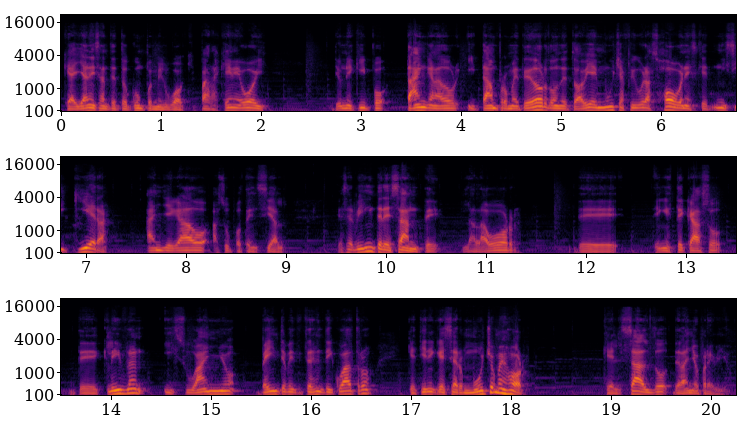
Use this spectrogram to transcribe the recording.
que a Giannis Antetokounmpo en Milwaukee. ¿Para qué me voy de un equipo tan ganador y tan prometedor, donde todavía hay muchas figuras jóvenes que ni siquiera han llegado a su potencial? Es bien interesante la labor de, en este caso de Cleveland y su año 2023-24, que tiene que ser mucho mejor que el saldo del año previo.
